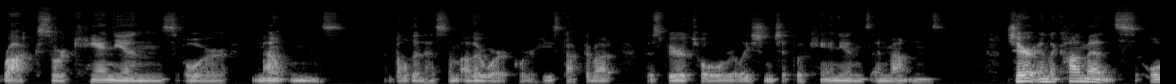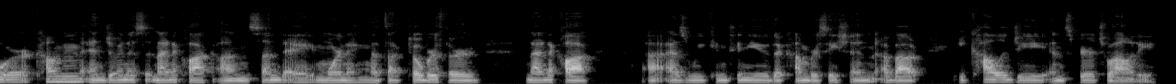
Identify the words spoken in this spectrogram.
rocks or canyons or mountains Belden has some other work where he's talked about the spiritual relationship with canyons and mountains. Share in the comments or come and join us at nine o'clock on Sunday morning. That's October 3rd, nine o'clock, uh, as we continue the conversation about ecology and spirituality.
